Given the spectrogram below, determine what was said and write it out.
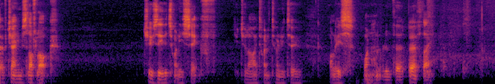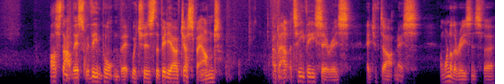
of James Lovelock, Tuesday the 26th of July 2022, on his 103rd birthday. I'll start this with the important bit, which is the video I've just found about a TV series, Edge of Darkness, and one of the reasons for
